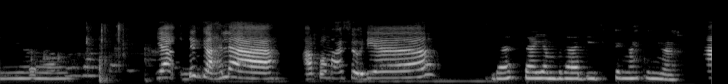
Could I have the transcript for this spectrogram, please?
Ya. Ya, degahlah. Apa maksud dia? Data yang berada di tengah-tengah. Ha,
